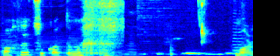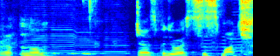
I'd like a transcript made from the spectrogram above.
Пахне цукатами. Може, ну я сподіваюся, це смачно.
